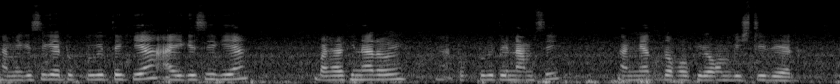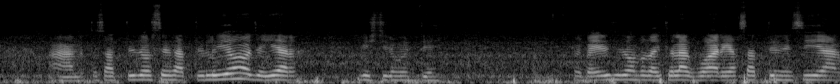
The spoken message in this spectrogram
নামি গেছি গিয়া টুকটুকিতে গিয়া আই গেছি গিয়া বাসার কিনার ওই। টুকটুকিতে নামছি। নামিয়া তো দেখো কীরকম বৃষ্টি দের আর তো ছাত্রী ধরছে, ছাত্রী লইয়াও যাই আর বৃষ্টির মধ্যে। বাইরে যখন তো যাইতে লাগবো। আর এক ছাত্রী নিছি আর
